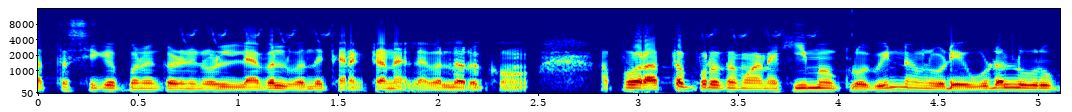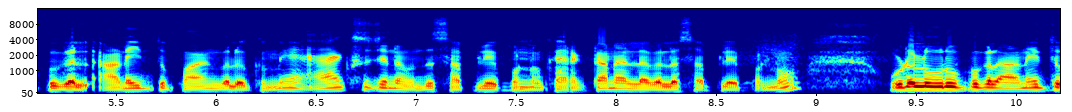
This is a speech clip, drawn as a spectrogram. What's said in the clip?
ரத்த சிகப்பணுக்களினுடைய லெவல் வந்து கரெக்டான லெவலில் இருக்கும். அப்போது ரத்த புரதமான ஹீமோகுளோபின் நம்மளுடைய உடல் உறுப்புகள் அனைத்து பாங்களுக்குமே ஆக்சிஜனை வந்து சப்ளை பண்ணும். கரெக்டான லெவலில் சப்ளை பண்ணும். உடல் உறுப்புகள் அனைத்து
